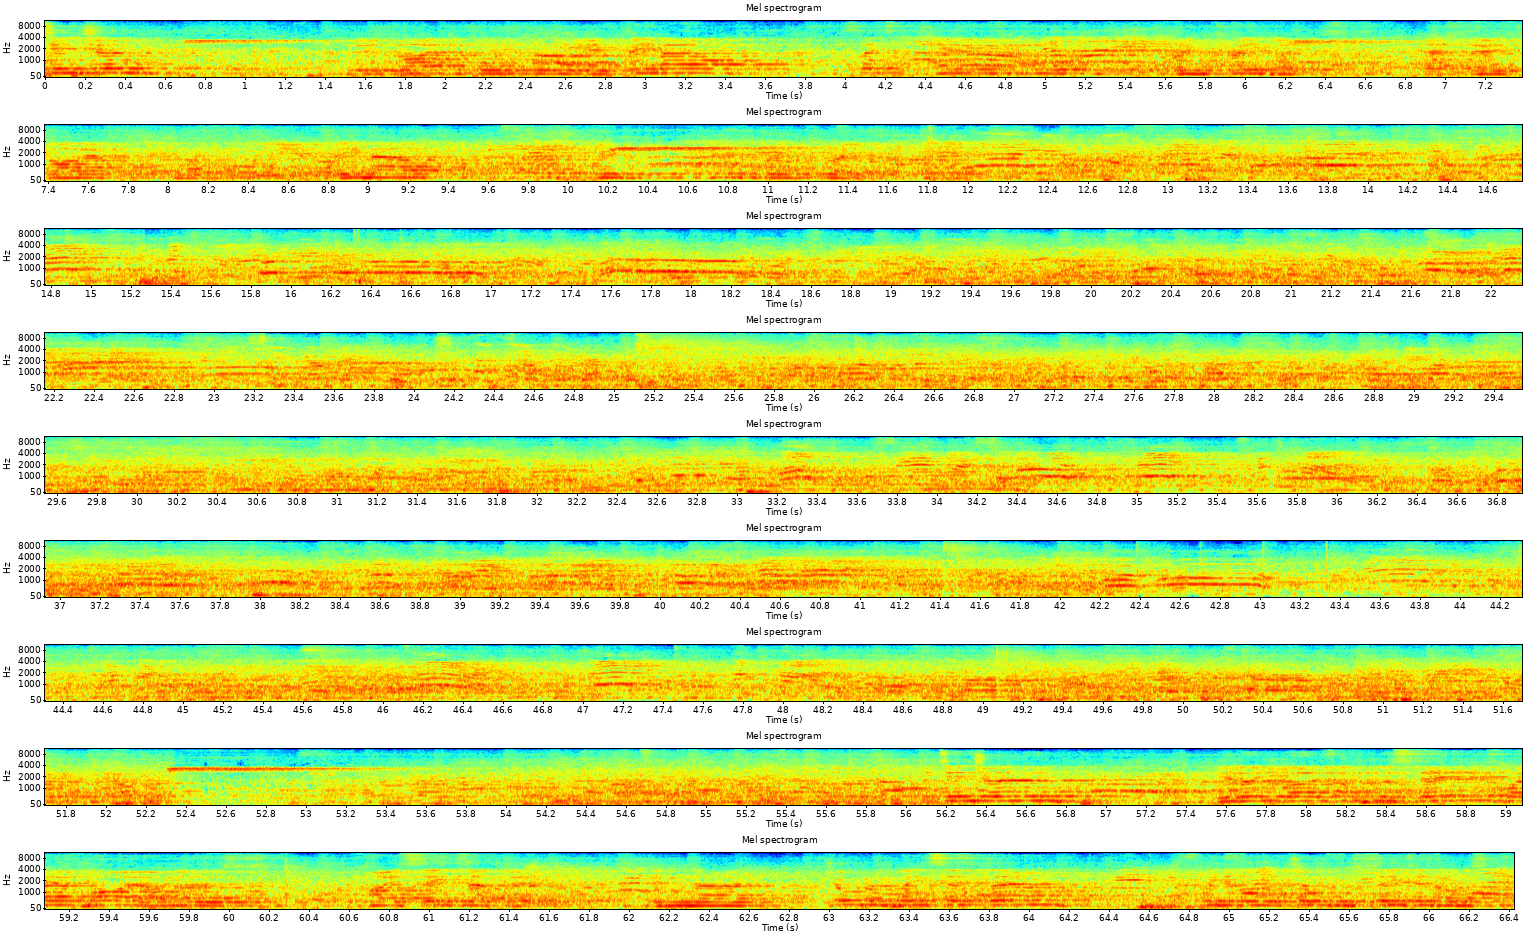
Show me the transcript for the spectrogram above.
Attention, 35 to 44 year female, 62 to 40, ring 3 please. That's 35 to 44 year female, 62 to Attention! You you guys up in the stands, way up high on those high seats up there. Can uh, children please sit down? We have all the children seated on the.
